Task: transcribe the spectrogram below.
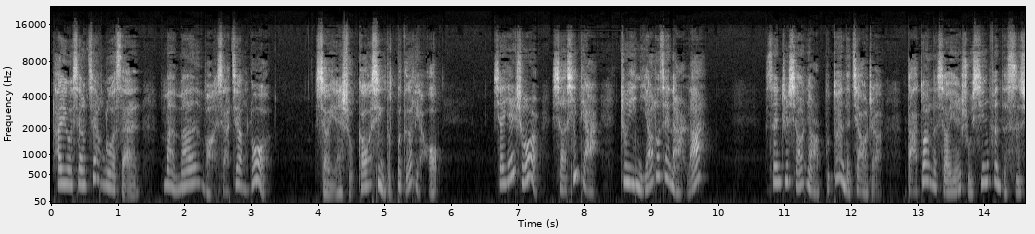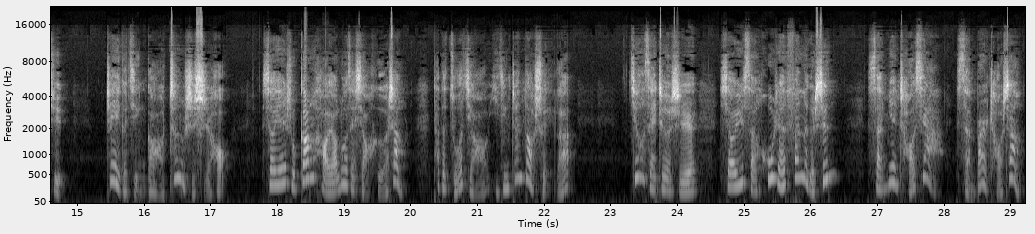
它又像降落伞，慢慢往下降落。小鼹鼠高兴得不得了。小鼹鼠，小心点儿，注意你要落在哪儿了。三只小鸟不断地叫着，打断了小鼹鼠兴奋的思绪。这个警告正是时候。小鼹鼠刚好要落在小河上，它的左脚已经沾到水了。就在这时，小雨伞忽然翻了个身，伞面朝下，伞把朝上，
